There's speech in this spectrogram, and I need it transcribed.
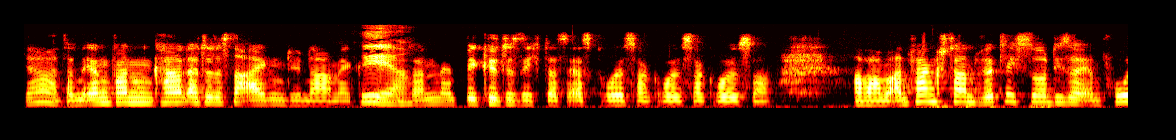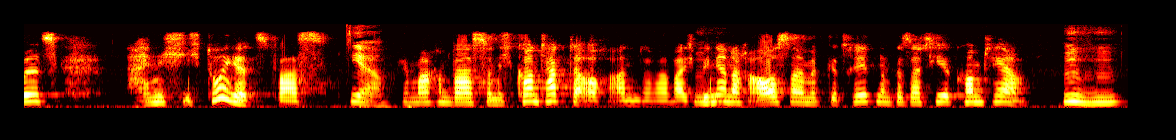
ja, dann irgendwann hatte das eine Eigendynamik. Ja. Und dann entwickelte sich das erst größer, größer, größer. Aber am Anfang stand wirklich so dieser Impuls, nein, ich, ich tue jetzt was. Ja. Wir machen was und ich kontakte auch andere, weil ich mhm. bin ja nach außen damit getreten und gesagt, hier kommt her. Mhm.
